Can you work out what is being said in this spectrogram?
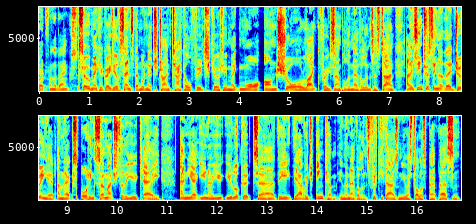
Right. it from the banks. So it would make a great deal of sense then, wouldn't it, to try and tackle food security and make more onshore, like, for example, the Netherlands has done. And it's interesting that they're doing it and they're exporting so much to the UK. And yet, you know, you, you look at uh, the, the average income in the Netherlands, 50,000 US dollars per person.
